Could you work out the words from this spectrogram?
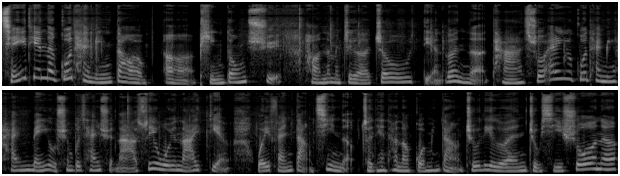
前一天呢，郭台铭到呃屏东去。好，那么这个周点论呢，他说，哎，因为郭台铭还没有宣布参选呐，所以我有哪一点违反党纪呢？昨天看到国民党朱立伦主席说呢，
